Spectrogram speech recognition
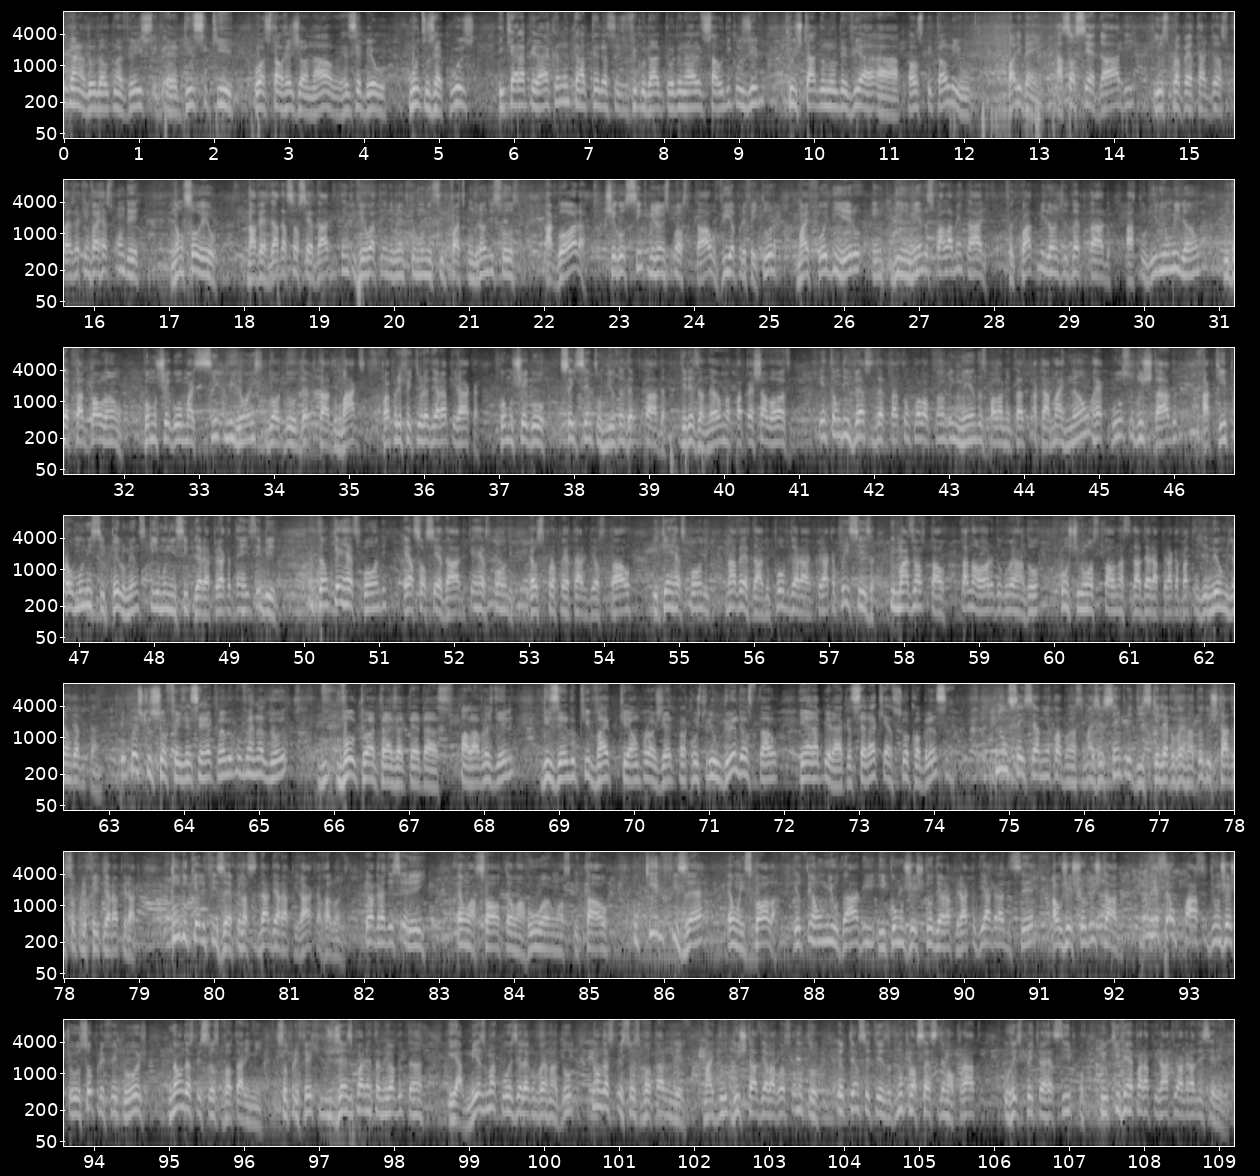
governador, da última vez, é, disse que o hospital regional recebeu muitos recursos e que Arapiraca não está tendo essa dificuldade toda na área de saúde, inclusive que o Estado não devia a, a hospital nenhum. Olhe bem, a sociedade e os proprietários dos hospitais é quem vai responder, não sou eu. Na verdade, a sociedade tem que ver o atendimento que o município faz com grande esforço. Agora, chegou 5 milhões para o hospital, via prefeitura, mas foi dinheiro de emendas parlamentares. Foi 4 milhões do deputado Arthur Lira e 1 milhão do deputado Paulão. Como chegou mais 5 milhões do, do deputado Max para a Prefeitura de Arapiraca. Como chegou 600 mil da deputada Tereza Nelma para Pechalose. Então, diversos deputados estão colocando emendas parlamentares para cá, mas não recursos do Estado aqui para o município, pelo menos que o município de Arapiraca tenha recebido. Então, quem responde é a sociedade, quem responde é os proprietários de hospital e quem responde, na verdade, o povo de Arapiraca precisa de mais um hospital. Está na hora do governador construir um hospital na cidade de Arapiraca para atender meio milhão de habitantes. Depois que o senhor fez esse reclame, o governador voltou atrás até das palavras dele, dizendo que vai criar um projeto para construir um grande hospital em Arapiraca. Será que é a sua cobrança? Não sei se é a minha cobrança, mas eu sempre disse que ele é governador do estado, eu sou prefeito de Arapiraca. Tudo que ele fizer pela cidade de Arapiraca, Valões, eu agradecerei. É um asfalto, é uma rua, é um hospital. O que ele fizer é uma escola, eu tenho a humildade e, como gestor de Arapiraca, de agradecer ao gestor do Estado. Então, esse é o passo de um gestor. Eu sou prefeito hoje, não das pessoas que votaram em mim, sou prefeito de 240 mil habitantes. E a mesma coisa, ele é governador, não das pessoas que votaram nele, mas do, do Estado de Alagoas como um todo. Eu tenho certeza que no processo democrático, o respeito é recíproco e o que vier para Arapiraca eu agradecerei.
